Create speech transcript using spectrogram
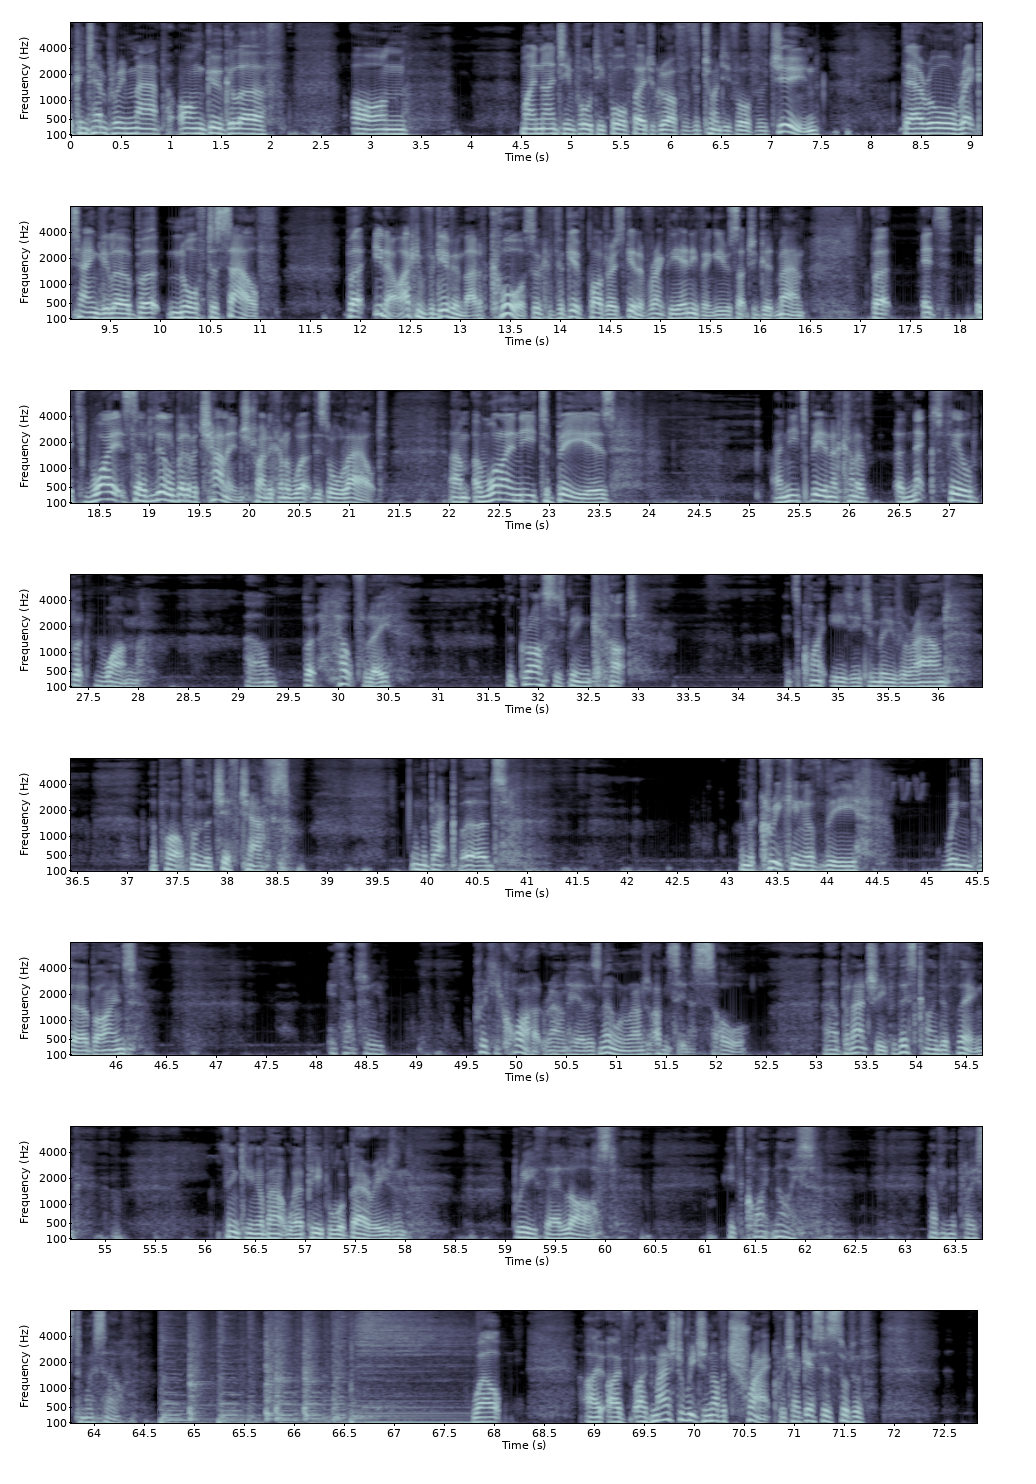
the contemporary map on Google Earth, on my 1944 photograph of the 24th of June, they're all rectangular but north to south. But, you know, I can forgive him that, of course. I can forgive Padre Skinner, frankly, anything. He was such a good man. But it's it's why it's a little bit of a challenge trying to kind of work this all out. Um, and what I need to be is I need to be in a kind of a next field but one. Um, but helpfully, the grass has been cut. It's quite easy to move around, apart from the chiff chaffs and the blackbirds and the creaking of the wind turbines, it's actually pretty quiet around here. There's no one around. I haven't seen a soul. Uh, but actually, for this kind of thing, thinking about where people were buried and breathed their last, it's quite nice having the place to myself. Well, I, have I've managed to reach another track, which I guess is sort of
